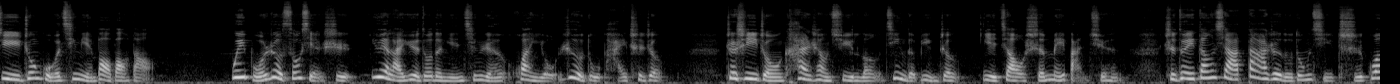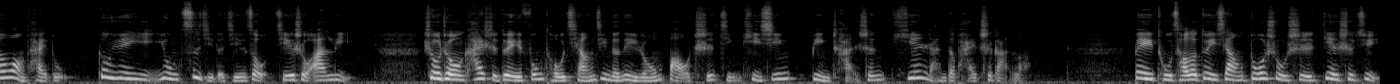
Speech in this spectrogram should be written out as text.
据中国青年报报道，微博热搜显示，越来越多的年轻人患有热度排斥症。这是一种看上去冷静的病症，也叫审美版权，只对当下大热的东西持观望态度，更愿意用自己的节奏接受安利。受众开始对风头强劲的内容保持警惕心，并产生天然的排斥感了。被吐槽的对象多数是电视剧。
